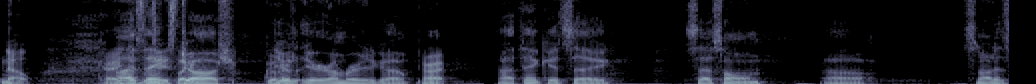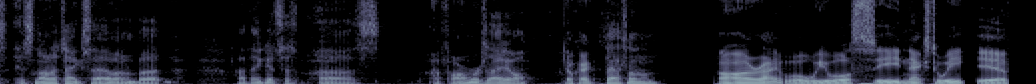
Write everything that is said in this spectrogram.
No. Okay. I does it think, taste like a, Josh, Go here's, ahead. here I'm ready to go. All right. I think it's a Saison. Uh, it's not as it's not a Tank Seven, but I think it's a s- a farmer's ale. Okay. Saison. All right. Well, we will see next week if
